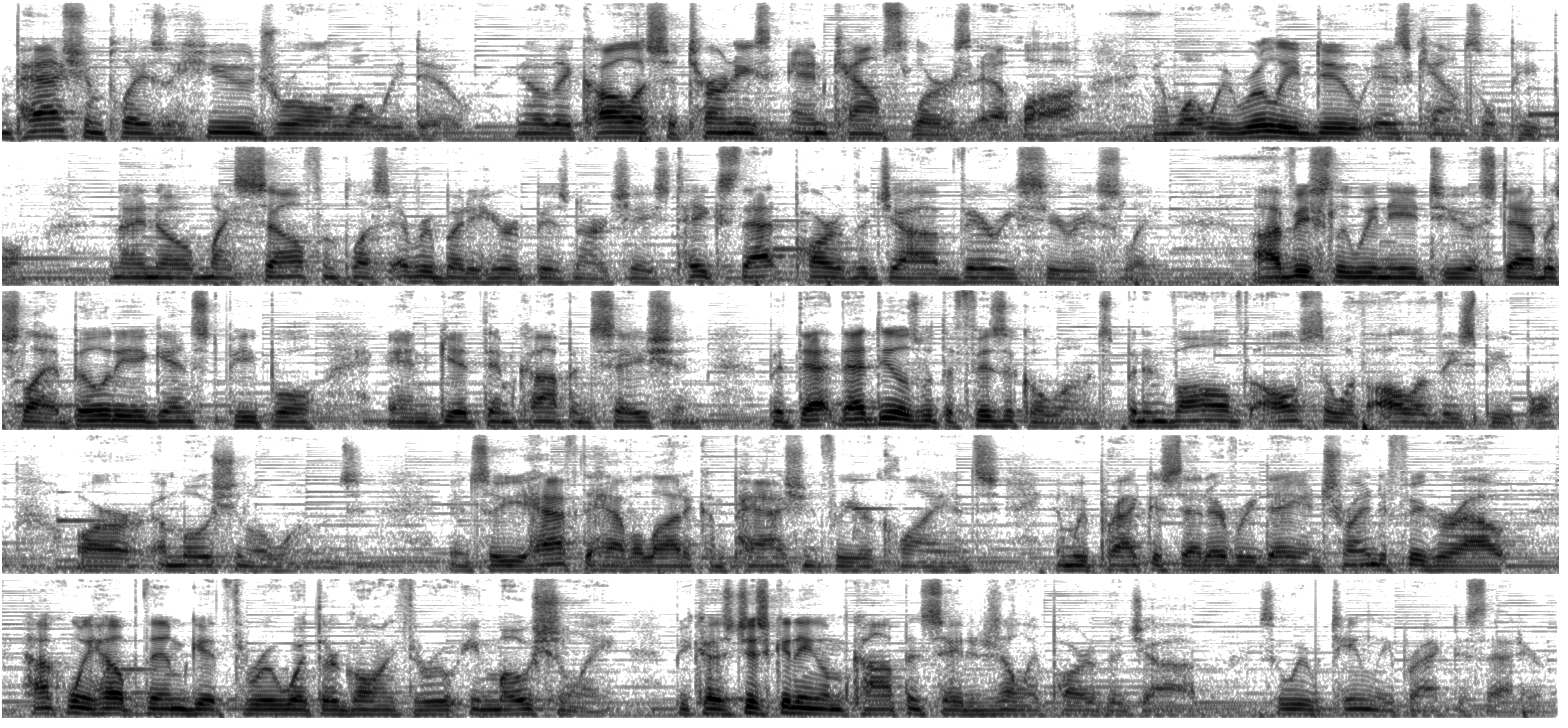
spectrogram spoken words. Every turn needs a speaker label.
Speaker 1: Compassion plays a huge role in what we do. You know, they call us attorneys and counselors at law, and what we really do is counsel people. And I know myself and plus everybody here at Bisnar Chase takes that part of the job very seriously. Obviously, we need to establish liability against people and get them compensation. But that, that deals with the physical wounds. But involved also with all of these people are emotional wounds. And so you have to have a lot of compassion for your clients. And we practice that every day and trying to figure out how can we help them get through what they're going through emotionally. Because just getting them compensated is only part of the job. So we routinely practice that here.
